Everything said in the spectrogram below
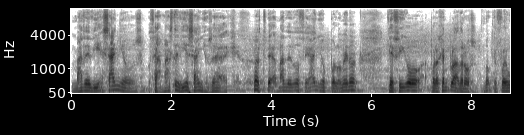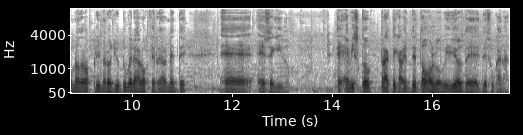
más de 10 años, o sea, más de 10 años, o sea, más de 12 años por lo menos, que sigo, por ejemplo, a Dross, ¿no? que fue uno de los primeros youtubers a los que realmente eh, he seguido. He, visto prácticamente todos los vídeos de, de su canal.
